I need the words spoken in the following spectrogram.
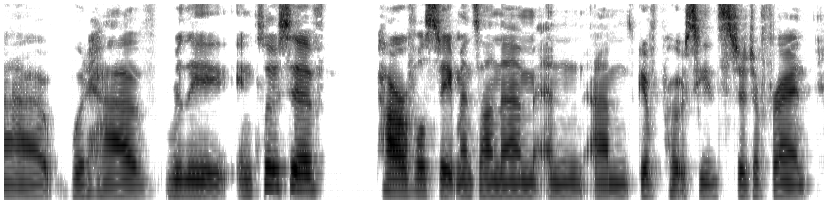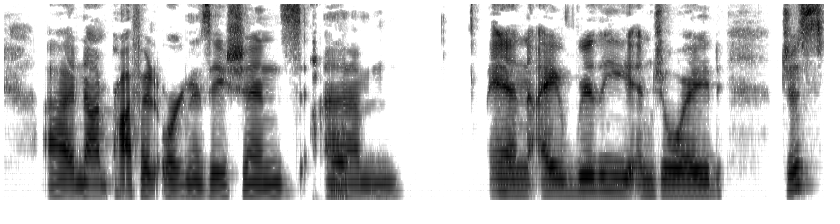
uh, would have really inclusive, powerful statements on them, and um, give proceeds to different uh, nonprofit organizations. Um, and I really enjoyed just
